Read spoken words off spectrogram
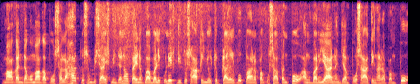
Magandang umaga po sa lahat. Luzon, Visayas, Mindanao. Tayo nagbabalik ulit dito sa aking YouTube channel po para pag-usapan po ang barya. Nandyan po sa ating harapan po.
